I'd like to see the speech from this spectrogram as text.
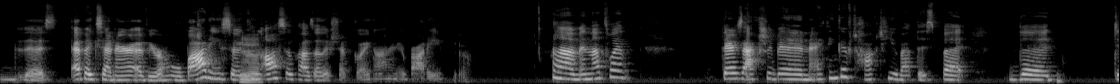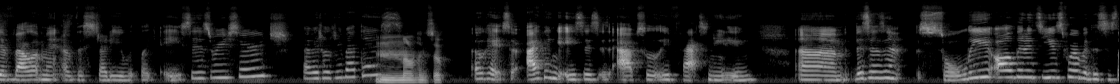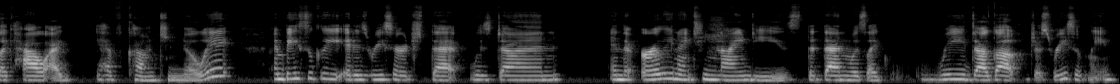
the epicenter of your whole body, so it can also cause other stuff going on in your body. Yeah. Um, and that's why there's actually been, I think I've talked to you about this, but the development of the study with like ACEs research. Have I told you about this? Mm, I don't think so. Okay, so I think ACEs is absolutely fascinating. Um, this isn't solely all that it's used for, but this is like how I have come to know it. And basically, it is research that was done in the early 1990s that then was like re-dug up just recently.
